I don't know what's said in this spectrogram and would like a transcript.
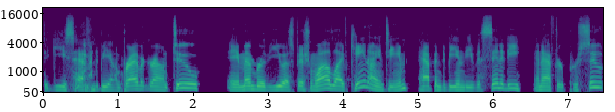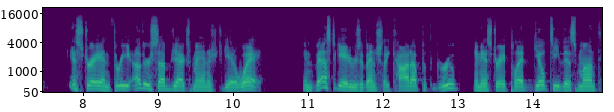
The geese happened to be on private ground too. A member of the U.S. Fish and Wildlife canine team happened to be in the vicinity, and after pursuit, Istre and three other subjects managed to get away. Investigators eventually caught up with the group, and Istre pled guilty this month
